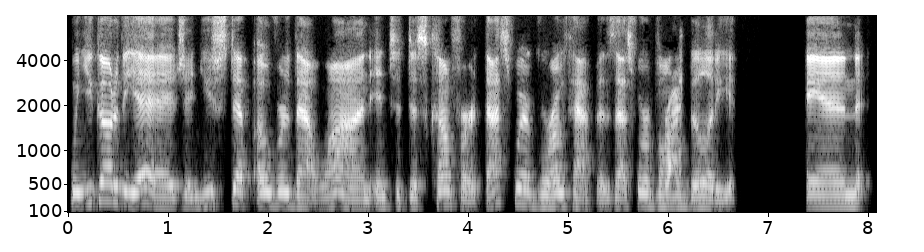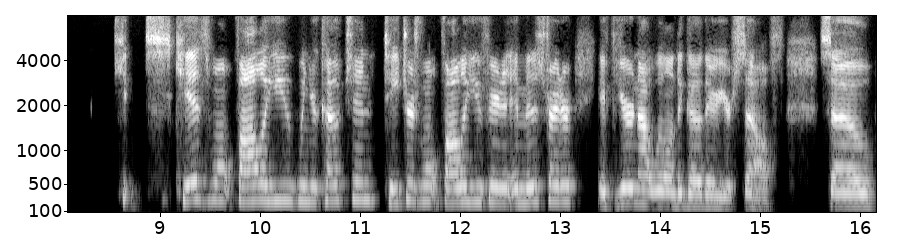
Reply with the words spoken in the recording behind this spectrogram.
When you go to the edge and you step over that line into discomfort, that's where growth happens. That's where vulnerability is. And kids won't follow you when you're coaching teachers won't follow you if you're an administrator if you're not willing to go there yourself so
